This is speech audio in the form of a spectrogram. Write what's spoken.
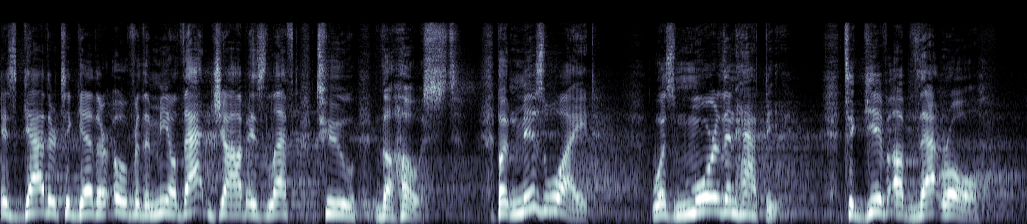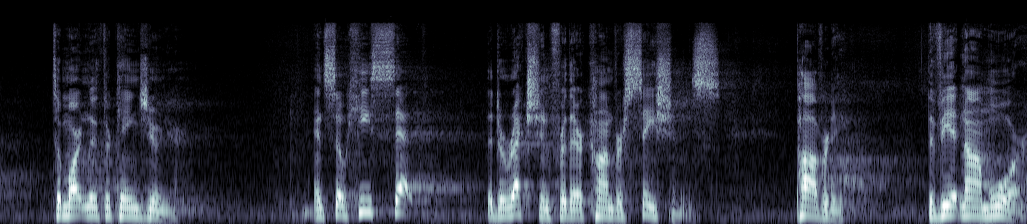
is gathered together over the meal. That job is left to the host. But Ms. White was more than happy to give up that role to Martin Luther King Jr. And so he set the direction for their conversations poverty, the Vietnam War,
